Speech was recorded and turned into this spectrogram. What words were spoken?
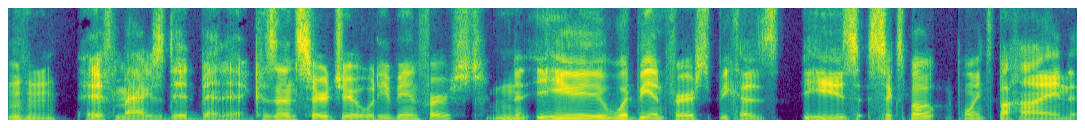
Mm-hmm. if Max did bend it. Because then Sergio, would he be in first? He would be in first because he's six po- points behind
